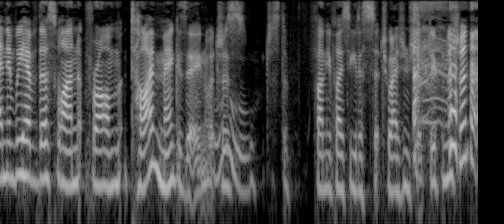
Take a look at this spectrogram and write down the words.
And then we have this one from Time magazine, which is just a funny place to get a situationship definition.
